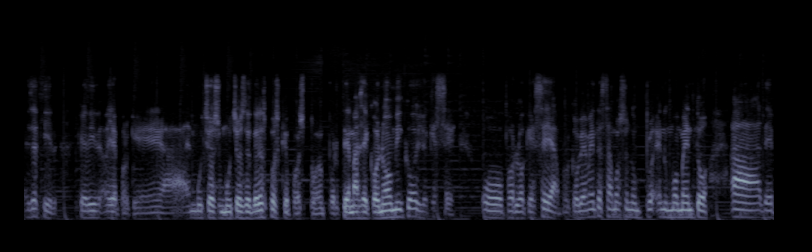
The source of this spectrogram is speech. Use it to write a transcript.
Es decir, que oye, porque hay muchos, muchos deudores pues, que pues, por, temas económicos, yo qué sé, o por lo que sea, porque obviamente estamos en un, en un momento ah, de,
